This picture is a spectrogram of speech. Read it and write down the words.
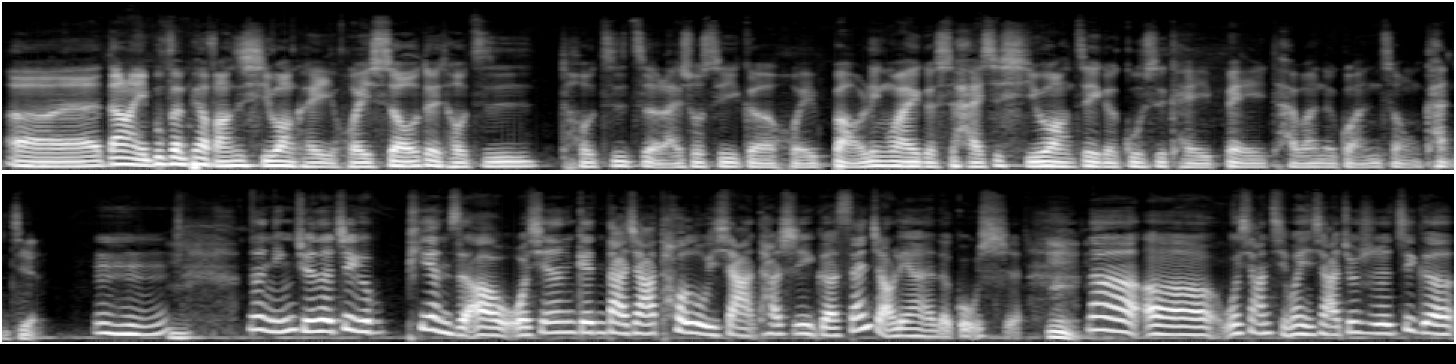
呃，当然一部分票房是希望可以回收，对投资投资者来说是一个回报。另外一个是还是希望这个故事可以被台湾的观众看见。嗯哼。那您觉得这个片子啊？我先跟大家透露一下，它是一个三角恋爱的故事。嗯，那呃，我想请问一下，就是这个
